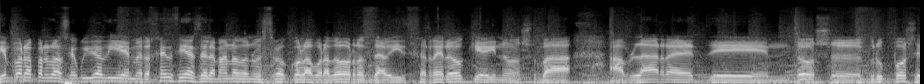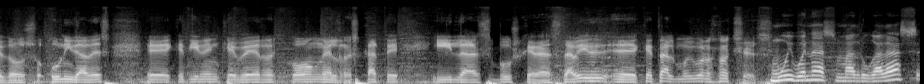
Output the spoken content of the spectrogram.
Tiempo ahora para la seguridad y emergencias de la mano de nuestro colaborador David Ferrero, que hoy nos va a hablar eh, de dos eh, grupos, de dos unidades eh, que tienen que ver con el rescate y las búsquedas. David, ¿qué tal? Muy buenas noches. Muy buenas madrugadas.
